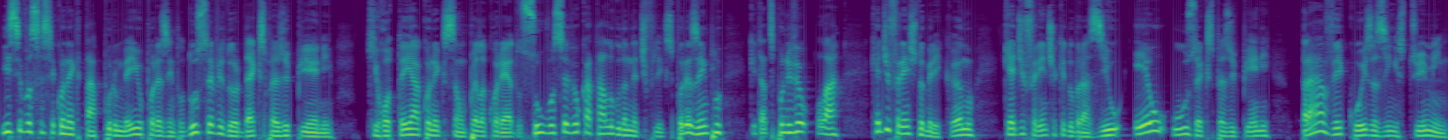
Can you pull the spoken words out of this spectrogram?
E se você se conectar por meio, por exemplo, do servidor da ExpressVPN que roteia a conexão pela Coreia do Sul, você vê o catálogo da Netflix, por exemplo, que está disponível lá, que é diferente do americano, que é diferente aqui do Brasil. Eu uso a ExpressVPN para ver coisas em streaming,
